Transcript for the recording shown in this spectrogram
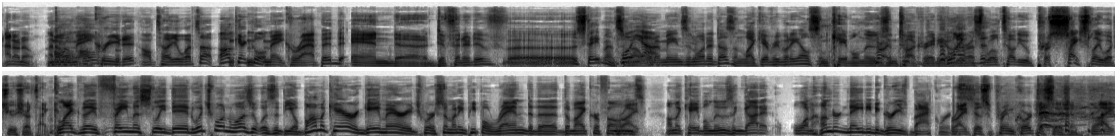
I don't know. I don't I'll, know. I'll read it. I'll tell you what's up. Okay, cool. Make rapid and uh, definitive uh, statements Well, about yeah. what it means and what it doesn't, like everybody else in cable news and talk radio. Like the rest the- will tell you precisely what you should think. like they famously did. Which one was it? Was it the Obamacare or gay marriage where so many people ran to the, the microphones Right. on the cable news and got it 180 degrees backwards? Right, the Supreme Court decision. right.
